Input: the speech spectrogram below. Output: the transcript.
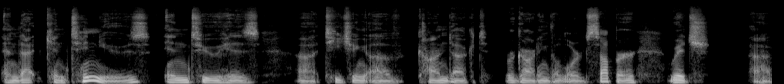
and that continues into his uh, teaching of conduct regarding the Lord's Supper, which uh,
